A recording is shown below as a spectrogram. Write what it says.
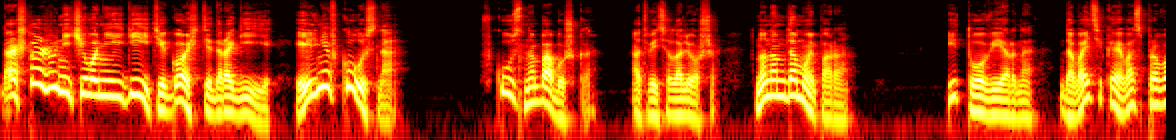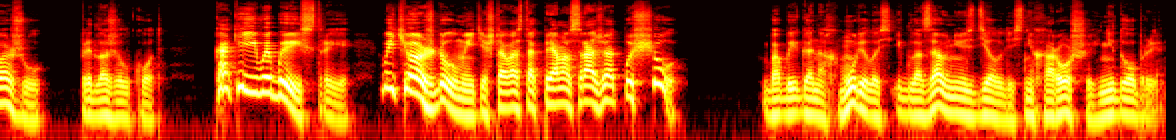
Да что ж вы ничего не едите, гости дорогие? Или невкусно? Вкусно, бабушка, ответила Лёша. Но нам домой пора. И то верно. Давайте-ка я вас провожу, предложил кот. Какие вы быстрые! Вы чего ж думаете, что вас так прямо сразу отпущу? Баба-яга нахмурилась, и глаза у нее сделались нехорошие, недобрые.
